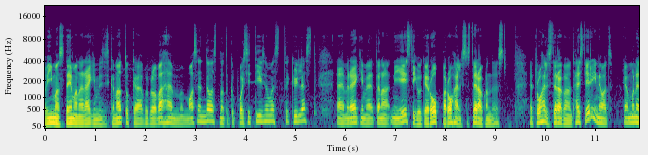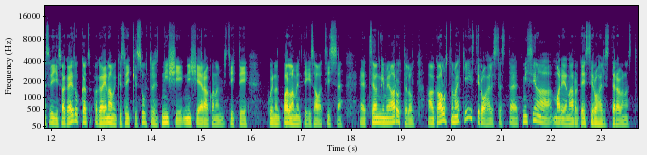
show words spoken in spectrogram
ja viimase teemana räägime siis ka natuke võib-olla vähem masendavast, natuke positiivsemast küljest. Äh, me räägime täna nii Eesti kui ka Euroopa rohelistest erakondadest. et rohelised erakonnad hästi erinevad ja mõnes riigis väga edukad, aga enamikes riikides suhteliselt niši, nišierakonnad, mis tihti kui nad parlamentigi saavad sisse. et see ongi meie arutelu, aga alustame äkki Eesti rohelistest, et mis sina, Mariann, arvad Eesti rohelisest erakonnast?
